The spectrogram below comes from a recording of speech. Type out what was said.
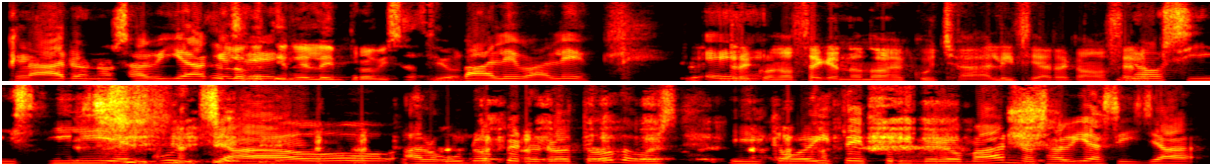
claro, no sabía que. Es lo que tiene la improvisación. Vale, vale. Eh, reconoce que no nos escucha, Alicia, reconoce. No, sí, sí, he escuchado algunos, pero no todos. Y como dices primero más, no sabía si ya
